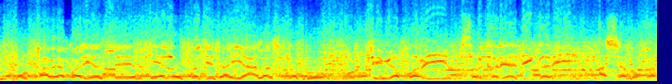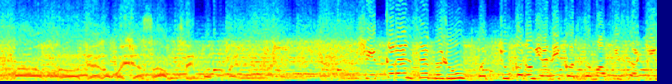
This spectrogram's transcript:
मोठा व्यापारी असेल हे लोक जिथं यायलाच नको. मोठे व्यापारी सरकारी अधिकारी अशा लोकांना द्यायला पाहिजे असं आमचंही मत नाही. शेतकऱ्यांचे भिडू बच्चू कडू यांनी कर्जमाफीसाठी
